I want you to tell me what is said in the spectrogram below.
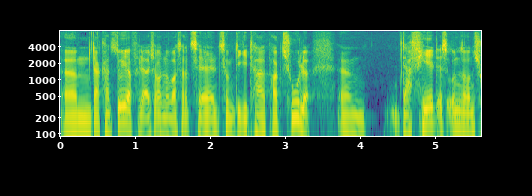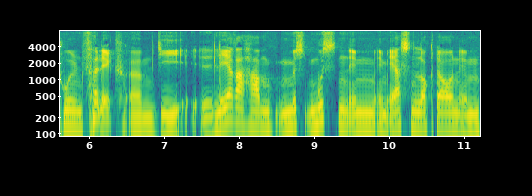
Ähm, da kannst du ja vielleicht auch noch was erzählen zum Digitalpakt Schule ähm, da fehlt es unseren Schulen völlig. Ähm, die äh, Lehrer haben, müß, mussten im, im ersten Lockdown im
